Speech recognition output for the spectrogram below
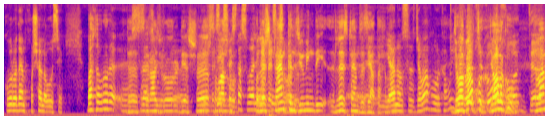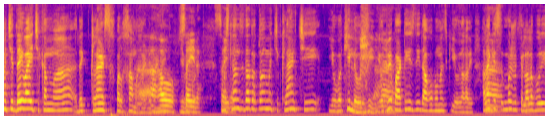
کور ودان خوشاله اوسې بخت ورور د سراج ورور ډیر ښه سوال خو لږ ټایم کنزیومینګ دی لږ ټایم زه زیات اخلم یا نو جواب ورکوي جواب ورکوي جواب ورکوي دوام چې دی وایي چې کوم د کلاینټس خپل خامه هو صحیح ده مثلا زه دا درته وایم چې کلاینټ چې یو وکیل لورځي یو دوه پارټیز دي دغه په منځ کې یو دغه دي حالانکه موږ په لاله پوری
